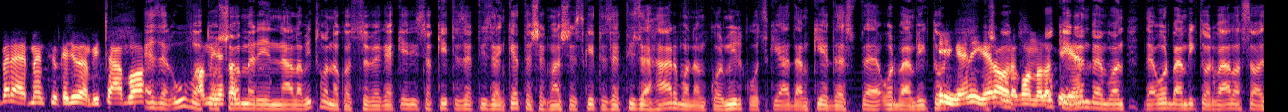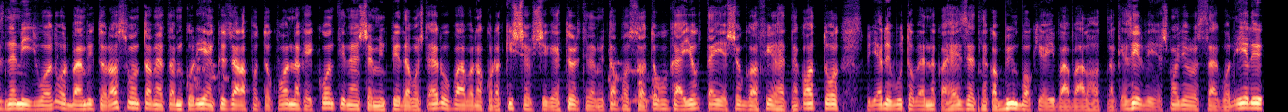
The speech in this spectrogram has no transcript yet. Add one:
belementünk egy olyan vitába. Ezzel óvatosan, a... mert én nálam itt vannak a szövegek, egyrészt a 2012-esek, másrészt 2013-ban, amikor Mirkóczki Ádám kérdezte Orbán Viktor. Igen, igen, arra gondolok. Oké, okay, rendben van, de Orbán Viktor válasza az nem így volt. Orbán Viktor azt mondta, mert amikor ilyen közállapotok vannak egy kontinensen, mint például most Európában, akkor a kisebbségek történelmi tapasztalatok okán jog, teljes joggal félhetnek attól, hogy előbb-utóbb ennek a helyzetnek a bűnbakjaivá válhatnak. Ez érvényes Magyarországon élő,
